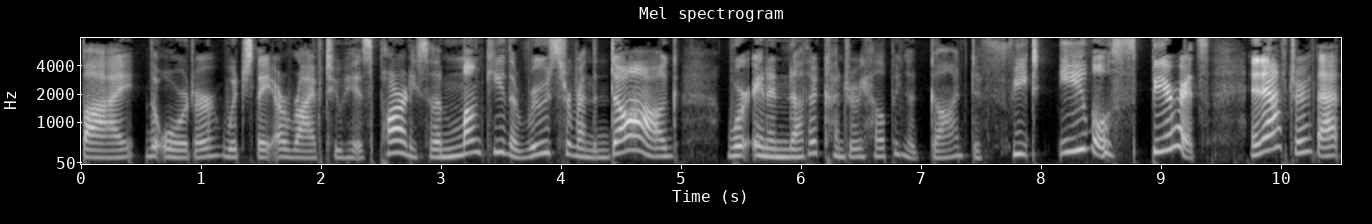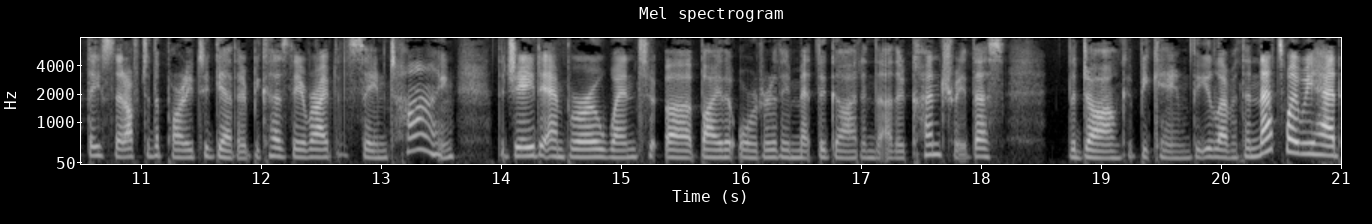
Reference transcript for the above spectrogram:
by the order which they arrived to his party. So, the monkey, the rooster, and the dog were in another country helping a god defeat evil spirits. And after that, they set off to the party together because they arrived at the same time. The Jade Emperor went uh, by the order they met the god in the other country. Thus, the dog became the 11th. And that's why we had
